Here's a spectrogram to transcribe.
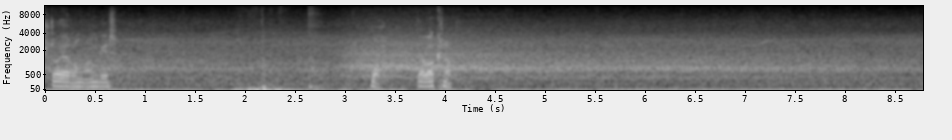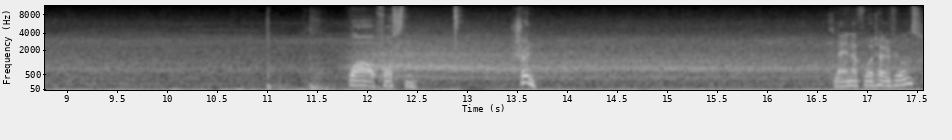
Steuerung angeht. Boah, der war knapp. Boah, Pfosten. Schön. Kleiner Vorteil für uns.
